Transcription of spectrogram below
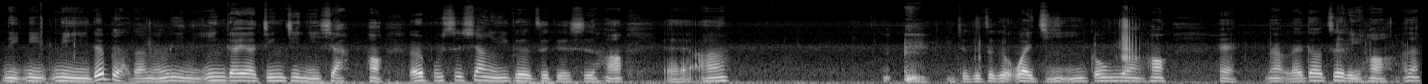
你你你的表达能力，你应该要精进一下哈，而不是像一个这个是哈，哎啊，这个这个外籍移工这样哈，哎。那来到这里哈，那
